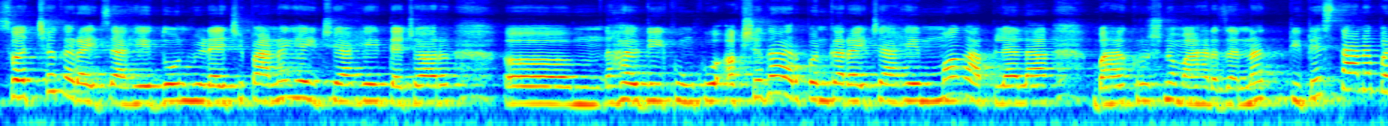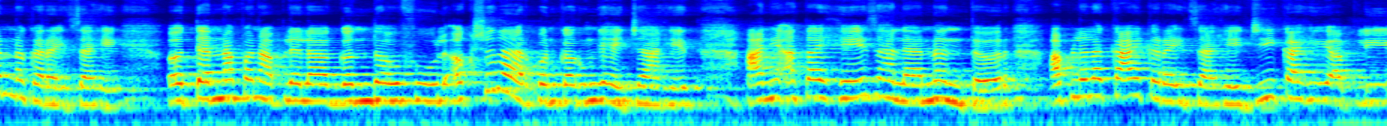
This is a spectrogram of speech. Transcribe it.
स्वच्छ करायचं आहे दोन विड्याची पानं घ्यायची आहे त्याच्यावर हळदी कुंकू अक्षदा अर्पण करायचे आहे मग आपल्याला बाळकृष्ण महाराजांना तिथे स्थानपन्न करायचं आहे. त्यांना पण आपल्याला गंध फूल अक्षदा अर्पण करून घ्यायचे आहेत. आणि आता हे झाल्यानंतर आपल्याला काय करायचं आहे? जी काही आपली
